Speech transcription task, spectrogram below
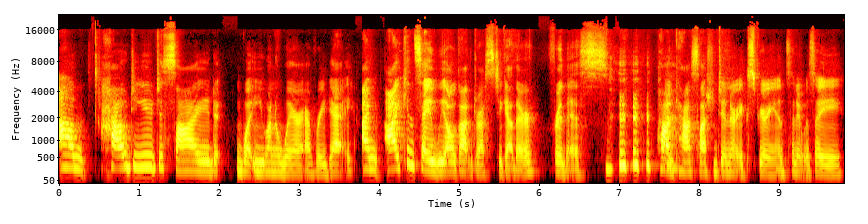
Um, how do you decide what you want to wear every day? I'm I can say we all got dressed together for this podcast slash dinner experience, and it was a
